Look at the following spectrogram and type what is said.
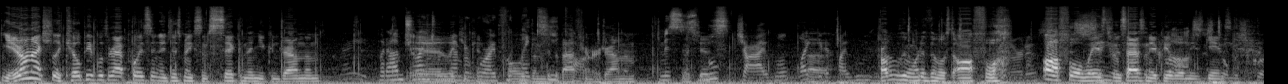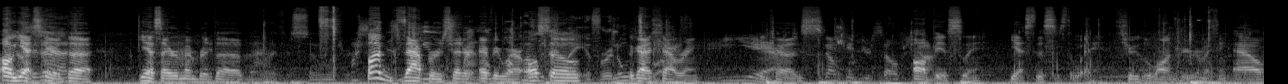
yeah, you don't actually kill people with rat poison. It just makes them sick, and then you can drown them. But I'm trying to Uh, like remember where I put my them to the bathroom and card. drown them. Mrs. which is, Mookjai won't like uh, it if I lose Probably one of the most awful, awful ways to assassinate people in these games. Oh yes, here the, yes I remember the bug zappers that are everywhere. Also, the guy showering because obviously, yes, this is the way through the laundry room. I think. Ow,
